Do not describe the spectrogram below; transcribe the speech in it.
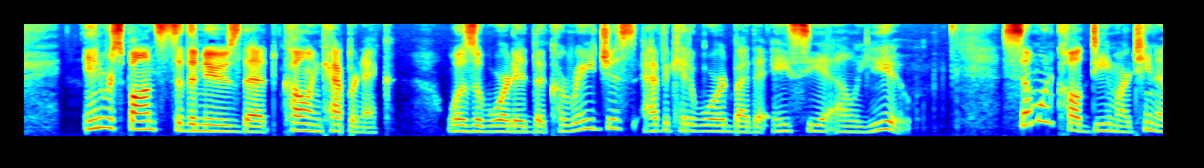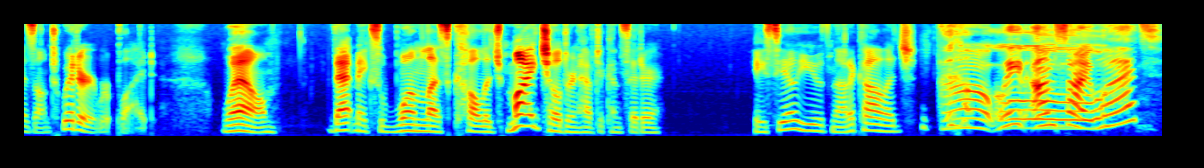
In response to the news that Colin Kaepernick was awarded the Courageous Advocate Award by the ACLU, someone called D. Martinez on Twitter replied, Well, that makes one less college my children have to consider. ACLU is not a college. Oh, wait, I'm sorry. What?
